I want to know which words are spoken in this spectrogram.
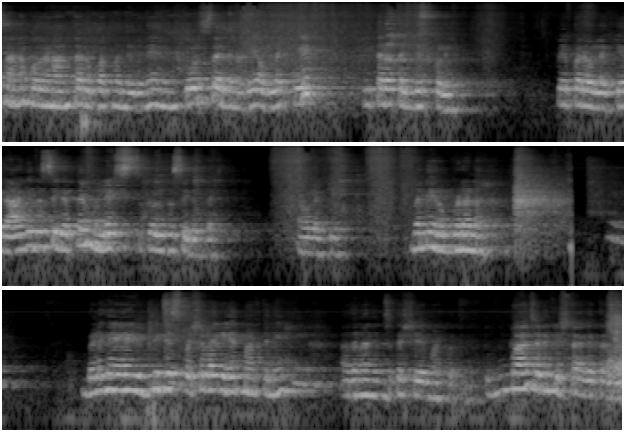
ಸ್ನಾನಕ್ಕೆ ಹೋಗೋಣ ಅಂತ ರುಬ್ಬಕ್ಕೆ ಬಂದಿದ್ದೀನಿ. ನಿಮ್ಗೆ ತೋರಿಸ್ತಾ ಇದೆ ನೋಡಿ, ಅವಲಕ್ಕಿ ಈ ಥರ ತೆಗೆದಿಟ್ಕೊಳ್ಳಿ. ಪೇಪರ್ ಅವಲಕ್ಕಿ, ರಾಗಿದು ಸಿಗುತ್ತೆ ಮಿಲೆಟ್ಸ್ಗಳದ್ದು ಸಿಗುತ್ತೆ ಅವಲಕ್ಕಿ. ಬನ್ನಿ, ರುಬ್ಬಿಡೋಣ. ಬೆಳಗ್ಗೆ ಇಡ್ಲಿಗೆ ಸ್ಪೆಷಲಾಗಿ ಏನು ಮಾಡ್ತೀನಿ? ಅದನ್ನು ನಿಮ್ಮ ಜೊತೆ ಶೇರ್ ಮಾಡ್ಕೊತೀನಿ. ತುಂಬ ಜನಕ್ಕೆ ಇಷ್ಟ ಆಗುತ್ತೆ ಅದು.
